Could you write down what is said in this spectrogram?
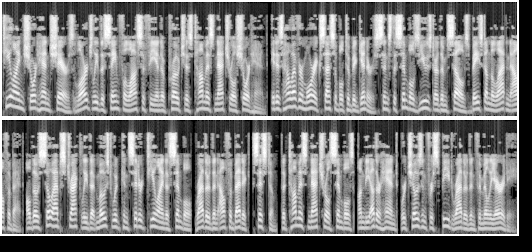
T-line shorthand shares largely the same philosophy and approach as Thomas Natural shorthand, it is however more accessible to beginners since the symbols used are themselves based on the Latin alphabet although so abstractly that most would consider T-line a symbol, rather than alphabetic, system. The Thomas Natural symbols, on the other hand, were chosen for speed rather than familiarity.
